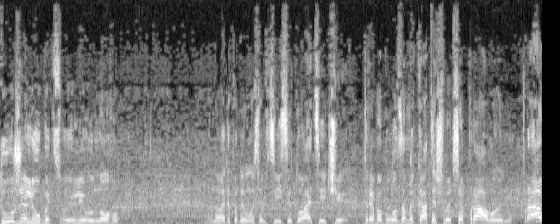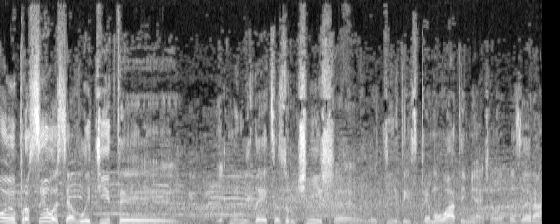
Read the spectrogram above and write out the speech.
дуже любить свою ліву ногу. Давайте подивимося в цій ситуації, чи треба було замикати швидше правою. Ну, правою просилося влетіти. як мені здається, зручніше летіти і спрямувати м'яч, але Безера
